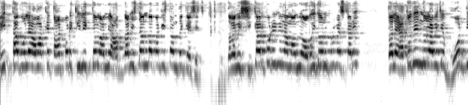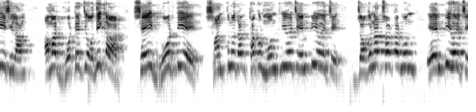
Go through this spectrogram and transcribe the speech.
মিথ্যা বলে আমাকে তারপরে কি লিখতে হলো? আমি আফগানিস্তান বা পাকিস্তান থেকে এসেছি। তাহলে আমি স্বীকার করে নিলাম আমি অবৈধ অনুপ্রবেশকারী। তাহলে এতদিন ধরে আমি যে ভোট দিয়েছিলাম, আমার ভোটের যে অধিকার, সেই ভোট দিয়ে শান্তনু ঠাকুর মন্ত্রী হয়েছে, এমপি হয়েছে, জগন্নাথ সরকার এমপি হয়েছে,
